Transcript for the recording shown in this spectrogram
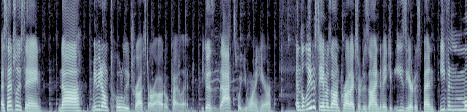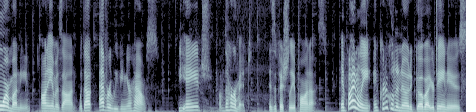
essentially saying, nah, maybe don't totally trust our autopilot, because that's what you want to hear. And the latest Amazon products are designed to make it easier to spend even more money on Amazon without ever leaving your house. The age of the hermit is officially upon us. And finally, and critical to know to go about your day news,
